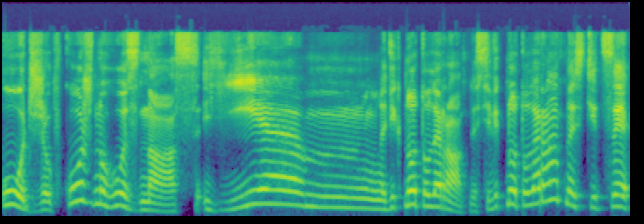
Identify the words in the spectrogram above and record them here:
Отже, в кожного з нас є вікно толерантності. Вікно толерантності це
